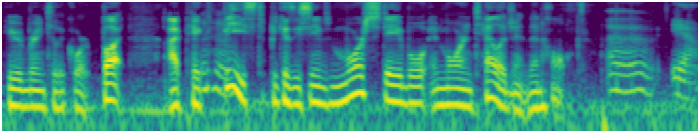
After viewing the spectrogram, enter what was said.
he would bring to the court, but I picked Mm-hmm. Beast because he seems more stable and more intelligent than Hulk. oh yeah,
